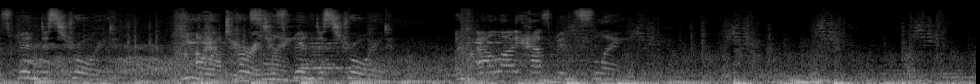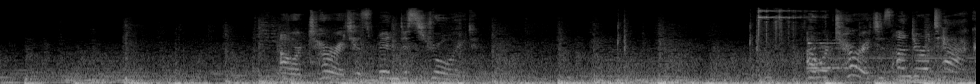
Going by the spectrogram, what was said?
Has been destroyed. Our turret has been destroyed. An ally has been slain. Our turret has been destroyed. Our turret is under attack.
